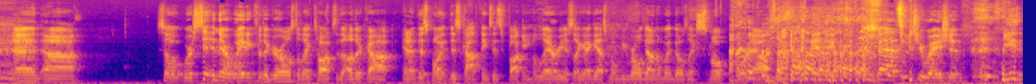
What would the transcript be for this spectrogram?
and uh, so we're sitting there waiting for the girls to like talk to the other cop, and at this point, this cop thinks it's fucking hilarious. Like I guess when we roll down the windows, like smoke poured out. bad situation. He's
